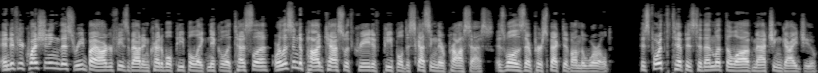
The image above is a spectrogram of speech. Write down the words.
And if you're questioning this, read biographies about incredible people like Nikola Tesla, or listen to podcasts with creative people discussing their process, as well as their perspective on the world. His fourth tip is to then let the law of matching guide you.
